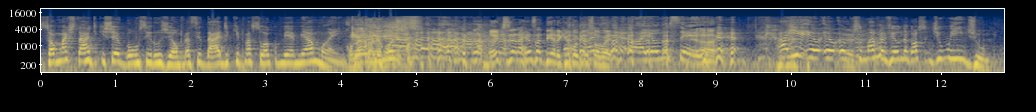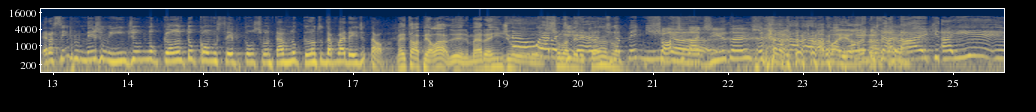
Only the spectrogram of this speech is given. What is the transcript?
Só mais tarde que chegou um cirurgião pra cidade que passou a comer a minha mãe. Como é que é o negócio? Antes era a rezadeira que comia sua mãe. Aí eu não sei. Ah. Aí eu, eu, eu costumava ver o negócio de um índio. Era sempre o mesmo índio no canto, como sempre todos os fantasmas no canto da parede e tal. Mas ele tava pelado, ele? Mas era índio Não, era, de, era sul-americano? tinha peninha. Short da Adidas. Havaiana. Tênis da Nike. Aí,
